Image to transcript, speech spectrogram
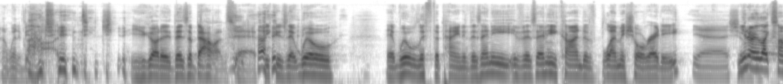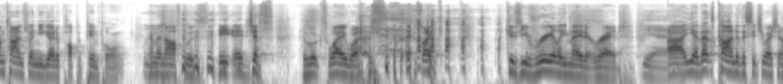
I went a bit hard. Did you? You got to. There's a balance there because it will. It will lift the paint if there's any if there's any kind of blemish already. Yeah, sure. You know, like sometimes when you go to pop a pimple, and then afterwards it, it just it looks way worse. it's like because you've really made it red. Yeah. uh, yeah. That's kind of the situation.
